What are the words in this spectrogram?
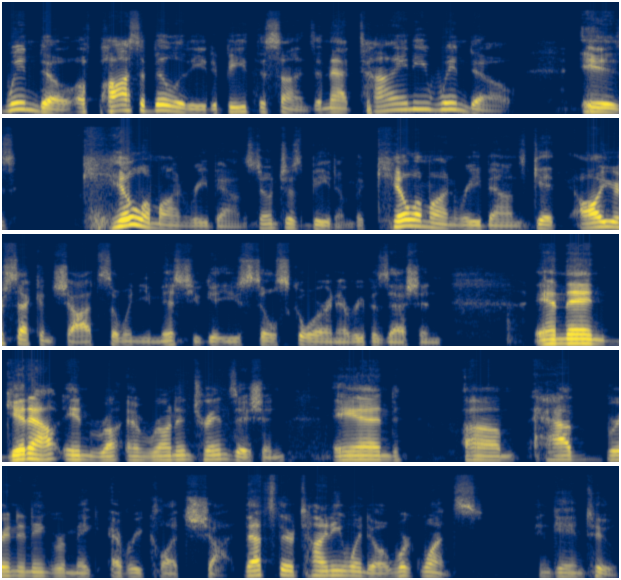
window of possibility to beat the Suns, and that tiny window is kill them on rebounds. Don't just beat them, but kill them on rebounds. Get all your second shots, so when you miss, you get you still score in every possession. and then get out and run and run in transition and um, have Brandon Ingram make every clutch shot. That's their tiny window. It worked once in game two.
